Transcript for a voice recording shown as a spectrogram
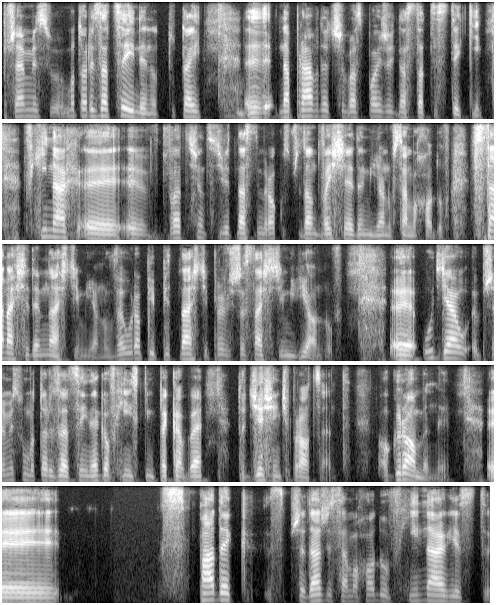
przemysł motoryzacyjny. No tutaj naprawdę trzeba spojrzeć na statystyki. W Chinach w w 2019 roku sprzedano 21 milionów samochodów, w Stanach 17 milionów, w Europie 15, prawie 16 milionów. E, udział przemysłu motoryzacyjnego w chińskim PKB to 10%. Ogromny. E, spadek sprzedaży samochodów w Chinach jest e,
